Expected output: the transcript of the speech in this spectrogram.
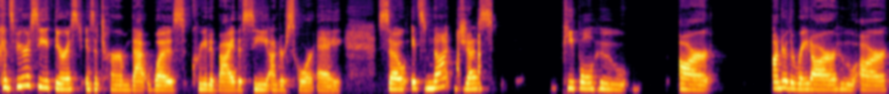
Conspiracy theorist is a term that was created by the C underscore A. So it's not just people who are under the radar, who are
